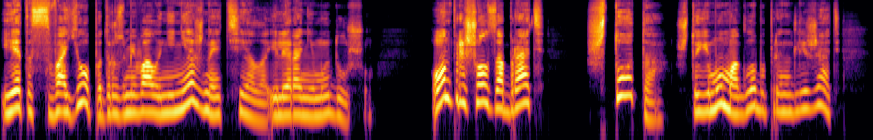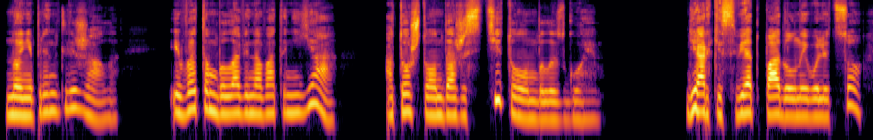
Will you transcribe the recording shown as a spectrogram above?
и это свое подразумевало не нежное тело или ранимую душу. Он пришел забрать что-то, что ему могло бы принадлежать, но не принадлежало. И в этом была виновата не я, а то, что он даже с титулом был изгоем. Яркий свет падал на его лицо —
